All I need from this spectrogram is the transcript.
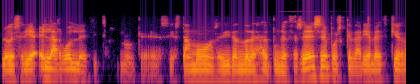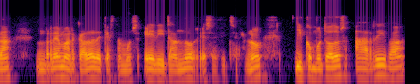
lo que sería el árbol de ficheros, ¿no? que si estamos editándoles al punto CSS, pues quedaría a la izquierda remarcado de que estamos editando ese fichero. ¿no? Y como todos, arriba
